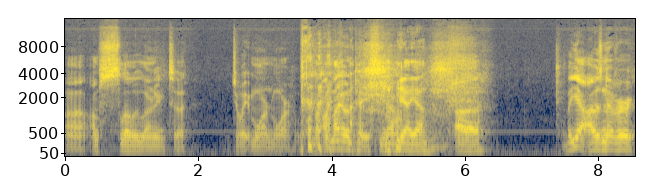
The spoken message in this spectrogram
uh, I'm slowly learning to enjoy it more and more my, on my own pace. You know. yeah, yeah. Uh, but yeah, I was never.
